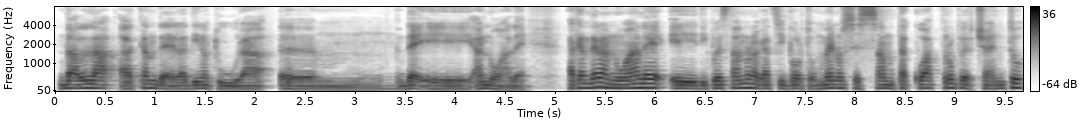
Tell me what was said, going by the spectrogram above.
dalla candela di natura ehm, de- annuale. La candela annuale eh, di quest'anno, ragazzi, porta un meno 64%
